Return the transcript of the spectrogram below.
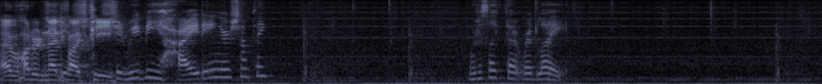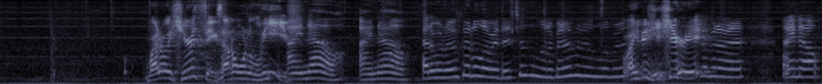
I have 195p. Should we be hiding or something? What is like that red light? Why do I hear things? I don't want to leave. I know, I know. I don't want to. I'm gonna lower this just a little bit. I'm gonna lower. Why did you hear it? I'm gonna- I know,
